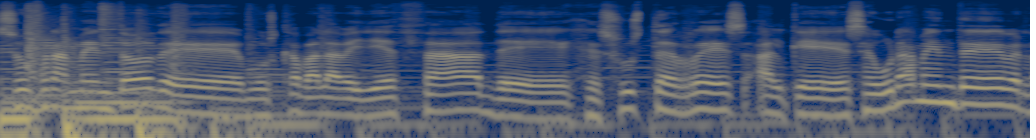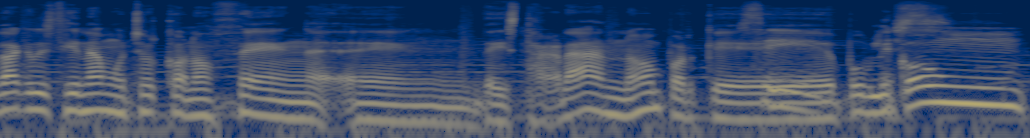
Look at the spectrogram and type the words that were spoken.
Es un fragmento de Buscaba la belleza de Jesús Terrés, al que seguramente, ¿verdad, Cristina? Muchos conocen de Instagram, ¿no? Porque publicó un,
